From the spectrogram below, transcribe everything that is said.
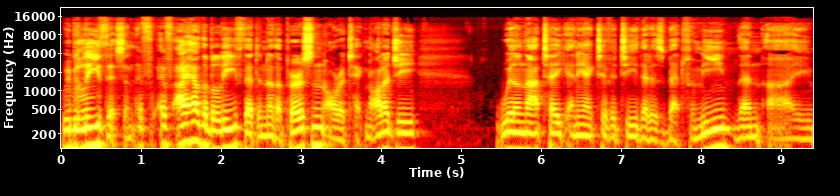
we believe this. And if, if I have the belief that another person or a technology will not take any activity that is bad for me, then I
